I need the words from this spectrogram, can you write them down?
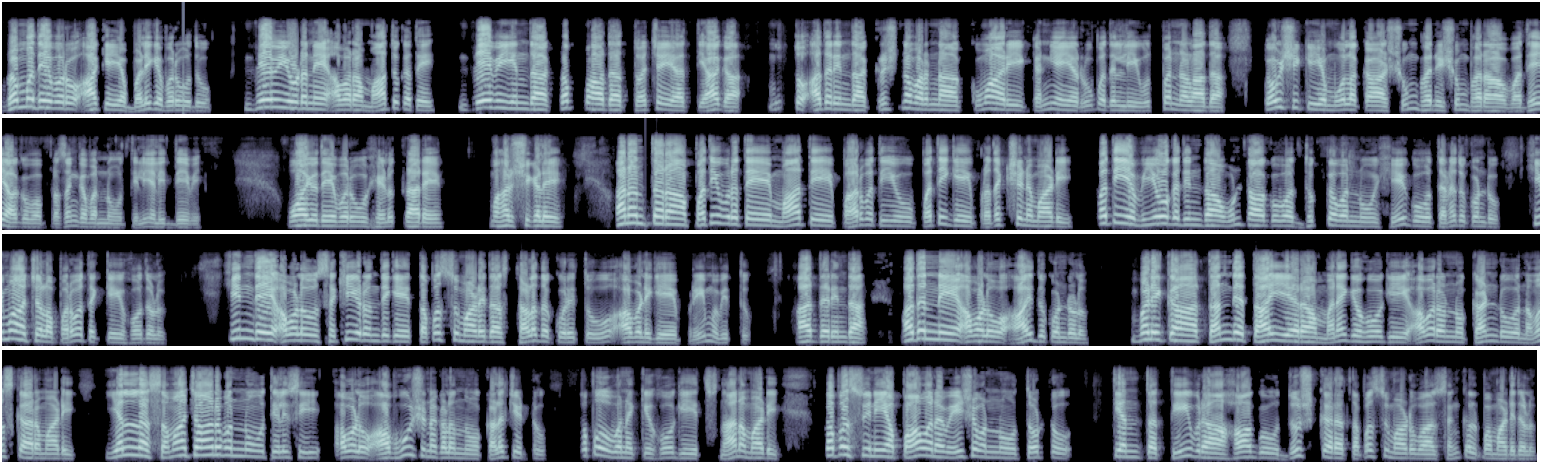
ಬ್ರಹ್ಮದೇವರು ಆಕೆಯ ಬಳಿಗೆ ಬರುವುದು ದೇವಿಯೊಡನೆ ಅವರ ಮಾತುಕತೆ, ದೇವಿಯಿಂದ ಕಪ್ಪಾದ ತ್ವಚೆಯ ತ್ಯಾಗ ಮತ್ತು ಅದರಿಂದ ಕೃಷ್ಣವರ್ಣ ಕುಮಾರಿ ಕನ್ಯೆಯ ರೂಪದಲ್ಲಿ ಉತ್ಪನ್ನಳಾದ ಕೌಶಿಕಿಯ ಮೂಲಕ ಶುಂಭ ನಿಶುಂಭರ ವಧೆಯಾಗುವ ಪ್ರಸಂಗವನ್ನು ತಿಳಿಯಲಿದ್ದೇವೆ. ವಾಯುದೇವರು ಹೇಳುತ್ತಾರೆ, ಮಹರ್ಷಿಗಳೇ, ಅನಂತರ ಪತಿವ್ರತೆ ಮಾತೆ ಪಾರ್ವತಿಯು ಪತಿಗೆ ಪ್ರದಕ್ಷಿಣೆ ಮಾಡಿ ಪತಿಯ ವಿಯೋಗದಿಂದ ಉಂಟಾಗುವ ದುಃಖವನ್ನು ಹೇಗೋ ತಡೆದುಕೊಂಡು ಹಿಮಾಚಲ ಪರ್ವತಕ್ಕೆ ಹೋದಳು. ಹಿಂದೆ ಅವಳು ಸಖಿಯರೊಂದಿಗೆ ತಪಸ್ಸು ಮಾಡಿದ ಸ್ಥಳದ ಕುರಿತು ಅವಳಿಗೆ ಪ್ರೇಮವಿತ್ತು. ಆದ್ದರಿಂದ ಅದನ್ನೇ ಅವಳು ಆಯ್ದುಕೊಂಡಳು. ಬಳಿಕ ತಂದೆ ತಾಯಿಯರ ಮನೆಗೆ ಹೋಗಿ ಅವರನ್ನು ಕಂಡು ನಮಸ್ಕಾರ ಮಾಡಿ ಎಲ್ಲ ಸಮಾಚಾರವನ್ನು ತಿಳಿಸಿ ಅವಳು ಆಭೂಷಣಗಳನ್ನು ಕಳಚಿಟ್ಟು ತಪೋವನಕ್ಕೆ ಹೋಗಿ ಸ್ನಾನ ಮಾಡಿ ತಪಸ್ವಿನಿಯ ಪಾವನ ವೇಷವನ್ನು ತೊಟ್ಟು ಅತ್ಯಂತ ತೀವ್ರ ಹಾಗೂ ದುಷ್ಕರ ತಪಸ್ಸು ಮಾಡುವ ಸಂಕಲ್ಪ ಮಾಡಿದಳು.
